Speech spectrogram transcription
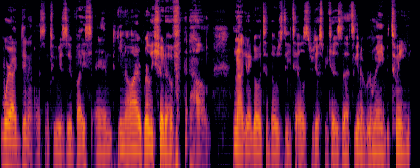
where I didn't listen to his advice, and you know I really should have. Um, I'm not going to go into those details just because that's going to remain between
